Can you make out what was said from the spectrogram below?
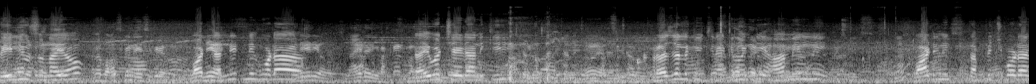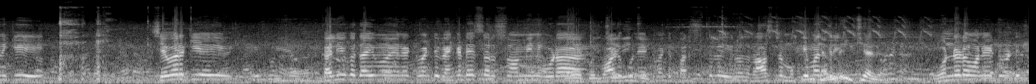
ఫెయిల్యూర్స్ ఉన్నాయో వాటి అన్నిటినీ కూడా డైవర్ట్ చేయడానికి ప్రజలకు ఇచ్చినటువంటి హామీల్ని వాటిని తప్పించుకోవడానికి చివరికి కలియుగ దైవమైనటువంటి వెంకటేశ్వర స్వామిని కూడా వాడుకునేటువంటి పరిస్థితుల్లో ఈరోజు రాష్ట్ర ముఖ్యమంత్రి ఉండడం అనేటువంటిది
